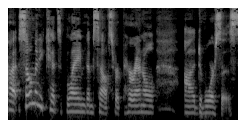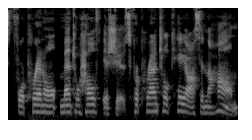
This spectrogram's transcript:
Uh, so many kids blame themselves for parental uh, divorces, for parental mental health issues, for parental chaos in the home.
